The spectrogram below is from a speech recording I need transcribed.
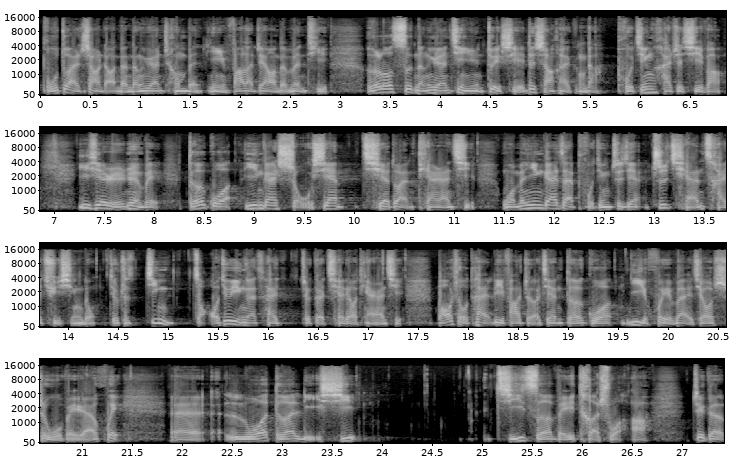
不断上涨的能源成本引发了这样的问题：俄罗斯能源禁运对谁的伤害更大？普京还是西方？一些人认为，德国应该首先切断天然气。我们应该在普京之间之前采取行动，就是尽早就应该采这个切掉天然气。保守派立法者兼德国议会外交事务委员会，呃，罗德里希。吉泽维特说：“啊，这个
